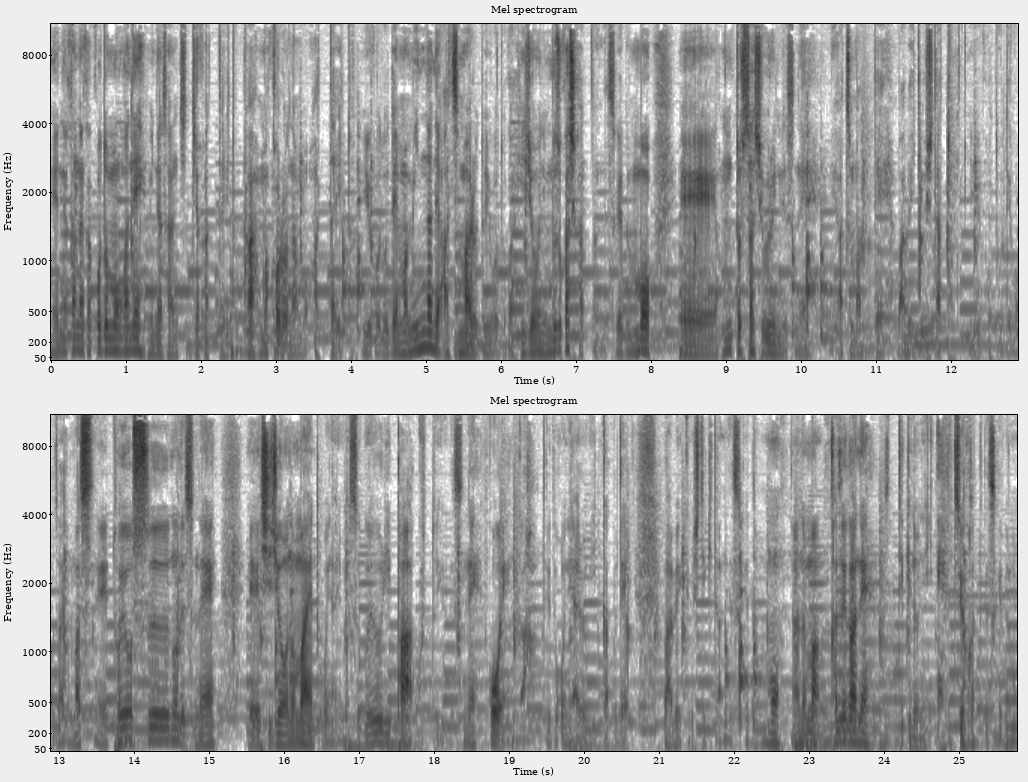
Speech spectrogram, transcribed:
えー、なかなか子供がね、皆さんちっちゃかったりとか、まあ、コロナもあったりということで、まあ、みんなで集まるということが非常に難しかったんですけども、えー、ほんと久しぶりにですね、集まってバーベキューしたということざいます。えー、豊洲のですね、えー、市場の前のところにありますグルーリパークというですね、公園かというところにある一角でバーベキューしてきたんですけども、あのまあ風がね、適度に 強かったですけども、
